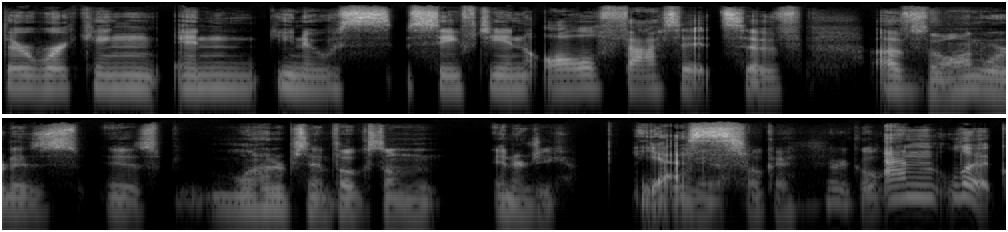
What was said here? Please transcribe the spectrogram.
they're working in you know s- safety in all facets of of. So onward is is one hundred percent focused on energy. Oh, yes. Yes. Okay. Very cool. And look,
